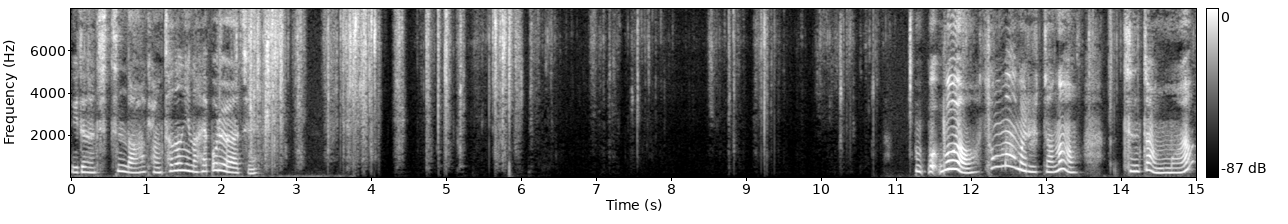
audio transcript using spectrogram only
이제는 지친다. 그냥 차단이나 해버려야지. 뭐, 뭐야, 속마음을 읽잖아? 진짜 악마야?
